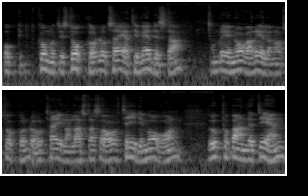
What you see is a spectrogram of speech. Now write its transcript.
och kommer till Stockholm, låt säga till Veddesta om det är norra delen av Stockholm då. Trailern lastas av tidig morgon, upp på bandet igen.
